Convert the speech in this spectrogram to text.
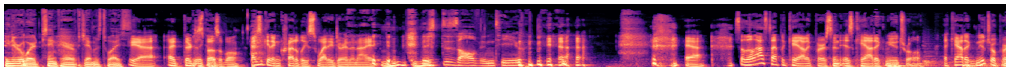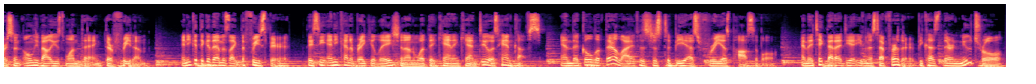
you never wear the same pair of pajamas twice. yeah, I, they're disposable. I just get incredibly sweaty during the night. Mm-hmm, mm-hmm. just dissolve into you. yeah. Yeah. So the last type of chaotic person is chaotic neutral. A chaotic neutral person only values one thing their freedom. And you can think of them as like the free spirit. They see any kind of regulation on what they can and can't do as handcuffs. And the goal of their life is just to be as free as possible. And they take that idea even a step further because they're neutral.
